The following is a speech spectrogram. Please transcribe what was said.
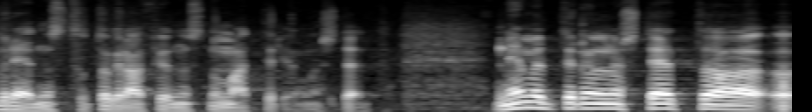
vrednost fotografije, odnosno materijalna šteta. Nematerijalna šteta, e,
